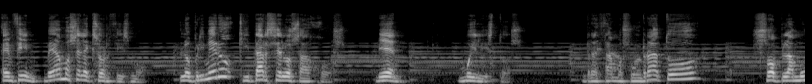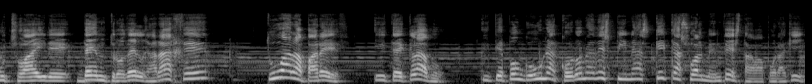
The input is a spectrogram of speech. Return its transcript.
En fin, veamos el exorcismo. Lo primero, quitarse los ajos. Bien, muy listos. Rezamos un rato, sopla mucho aire dentro del garaje, tú a la pared, y te clavo, y te pongo una corona de espinas que casualmente estaba por aquí.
